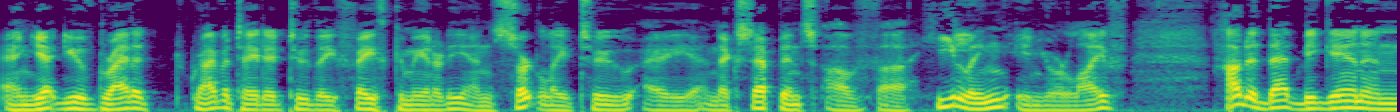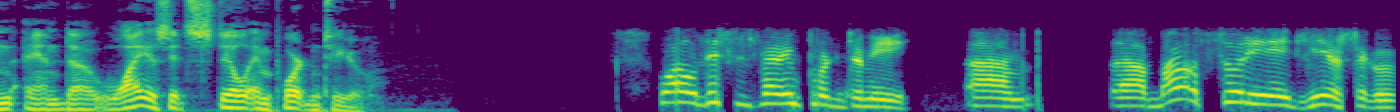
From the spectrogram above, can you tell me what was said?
and yet you've gravitated to the faith community and certainly to a, an acceptance of uh, healing in your life. How did that begin, and and uh, why is it still important to you? Well, this is very important to me. Um, uh, about 38 years ago,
